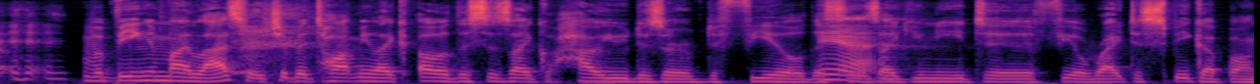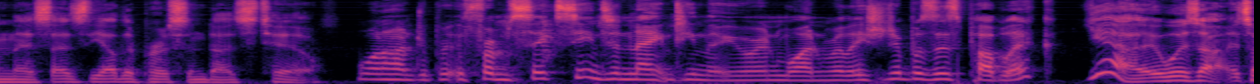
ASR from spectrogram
but being in my last relationship it taught me like oh this is like how you deserve to feel this Yeah. is like you need to feel right to speak up on this as the other person does too 100 percent. from 16 to 19 though you were in one relationship was this public yeah it was uh, it's,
